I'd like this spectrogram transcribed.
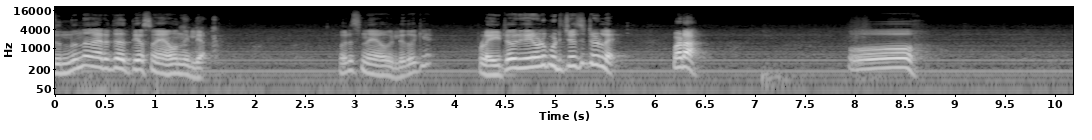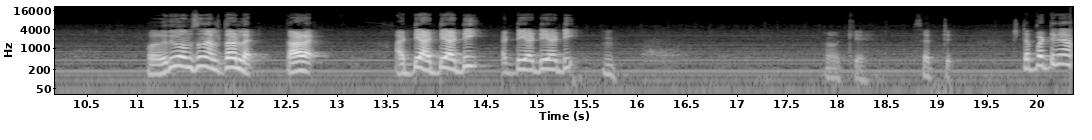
തിന്നുന്ന കാര്യത്തിൽ എത്തിയ സ്നേഹമൊന്നുമില്ല. ഒരു സ്നേഹവും ഇല്ല ഇതൊക്കെ പ്ലേറ്റ് ഒരു കൈ കൊണ്ട് പിടിച്ചു വെച്ചിട്ടുള്ളേ വാടാ. ഓ. പകുതി വംശം നിലത്തുള്ളേ താഴെ. അടി അടി അടി അടി അടി അടി. ഓക്കെ. സെറ്റ്. ഇഷ്ടപ്പെട്ടിനാ?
